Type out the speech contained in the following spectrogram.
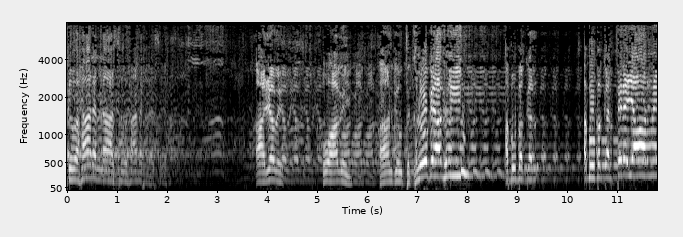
سبحان اللہ سبحان اللہ سبحان آ جاوے وہ آ گئی۔ آن کے اتنے کھلو کے آخری ابو بکر ابو بکر تیرے یار نے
